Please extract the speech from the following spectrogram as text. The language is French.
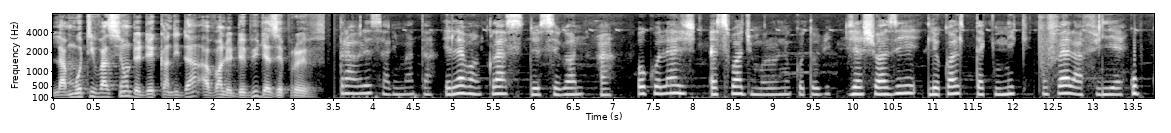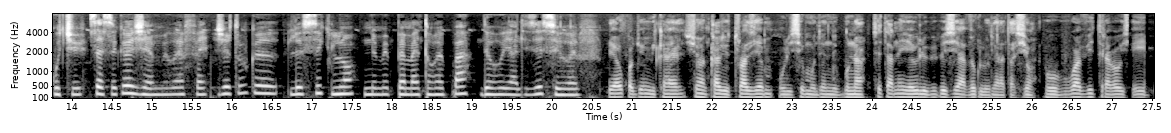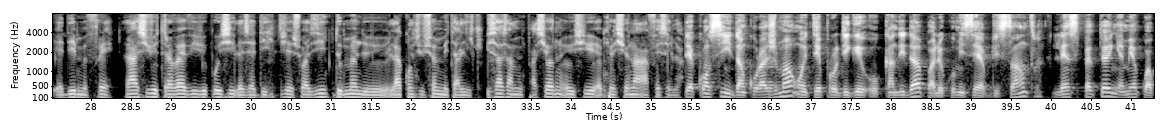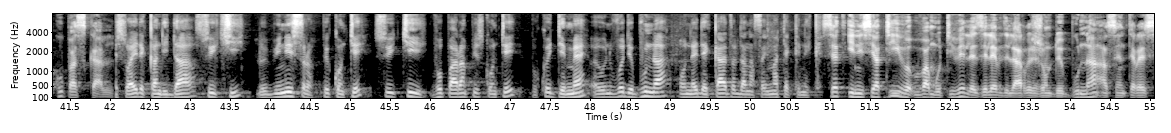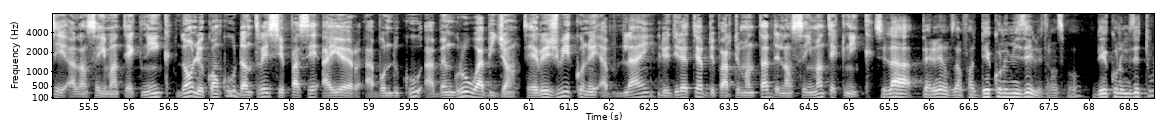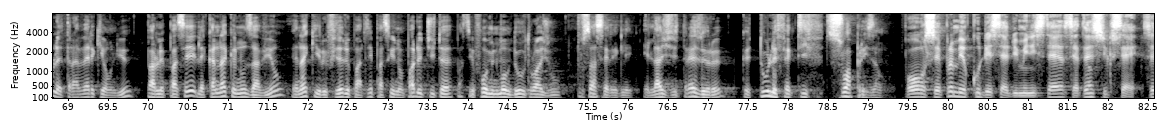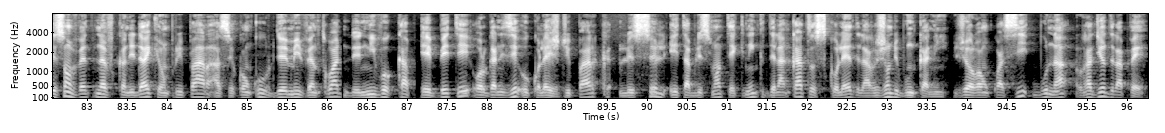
La motivation de deux candidats avant le début des épreuves. Traoré Salimata, élève en classe de seconde A. Au collège Espoir du Morono Kotobi, j'ai choisi l'école technique pour faire la filière coupe couture. C'est ce que j'aimerais faire. Je trouve que le cycle long ne me permettrait pas de réaliser ce rêve. Je Michael, je suis en classe de 3e au lycée moderne de Bouna. Cette année, il y a eu le BPC avec le natation pour pouvoir vite travailler et aider mes frères. Là, si je travaille vite, je peux aussi les aider. J'ai choisi le domaine de la construction métallique. Et ça, ça me passionne et aussi impressionnant à faire cela. Des consignes d'encouragement ont été prodiguées aux candidats par le commissaire du centre, l'inspecteur Nyamien Kwaku Pascal soyez des candidats sur qui le ministre peut compter, sur qui vos parents puissent compter, pour que demain, euh, au niveau de Bouna, on ait des cadres dans l'enseignement technique. Cette initiative va motiver les élèves de la région de Bouna à s'intéresser à l'enseignement technique, dont le concours d'entrée se passait ailleurs, à Bondoukou, à Bengrou ou à Abidjan. C'est réjoui Kone Abdoulaye, le directeur départemental de l'enseignement technique. Cela permet aux enfants d'économiser le transport, d'économiser tous les travers qui ont lieu. Par le passé, les candidats que nous avions, il y en a qui refusaient de partir parce qu'ils n'ont pas de tuteur, parce qu'il faut au minimum deux ou trois jours. Tout ça, c'est réglé. Et là, je suis très heureux que tout l'effectif soit présent. Pour ce premier coup d'essai du ministère, c'est un succès. Ce sont 29 candidats qui ont pris part à ce concours 2023 de niveau CAP et BT organisé au Collège du Parc, le seul établissement technique de la carte scolaire de la région du Bunkani. Joran Kwasi, Bouna, Radio de la Paix.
